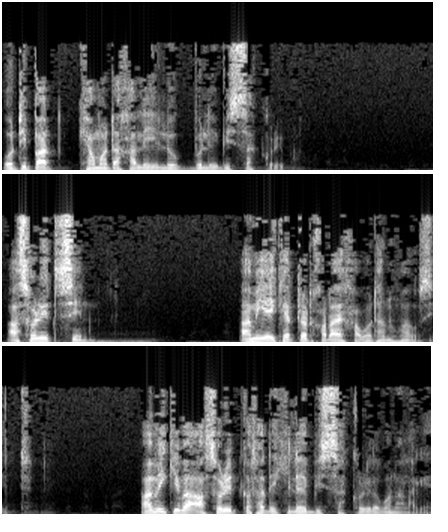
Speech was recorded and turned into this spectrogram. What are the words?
অতিপাত ক্ষমতাশালী লোক বুলি বিশ্বাস কৰিব। আচৰিত চিন। আমি এই ক্ষেত্ৰত সদায় সাৱধান হোৱা উচিত। আমি কিবা আচৰিত কথা দেখিলে বিশ্বাস কৰি ল'ব নালাগে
